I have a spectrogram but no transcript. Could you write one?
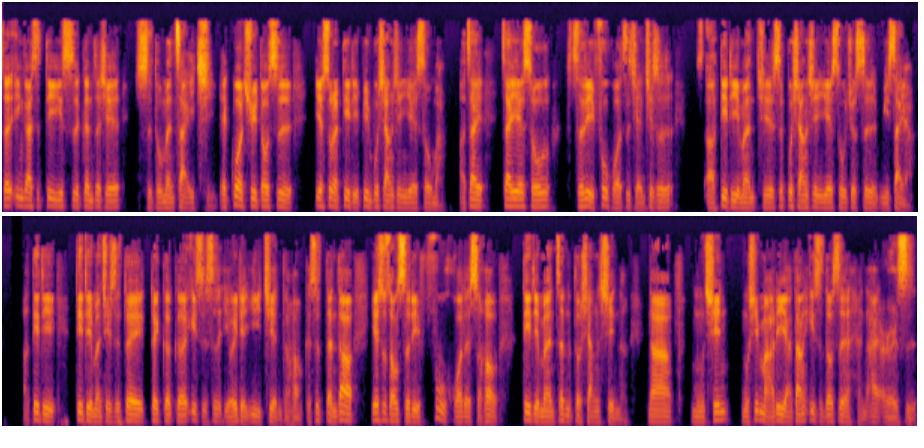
这应该是第一次跟这些使徒们在一起，因为过去都是耶稣的弟弟并不相信耶稣嘛，啊，在在耶稣死里复活之前，其实啊弟弟们其实是不相信耶稣就是弥赛亚。啊，弟弟弟弟们其实对对哥哥一直是有一点意见的哈。可是等到耶稣从死里复活的时候，弟弟们真的都相信了。那母亲母亲玛利亚当一直都是很爱儿子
